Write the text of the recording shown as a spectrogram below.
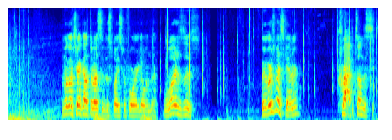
I'm gonna go check out the rest of this place before I go in there. What is this? Wait, where's my scanner? Crap, it's on the.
